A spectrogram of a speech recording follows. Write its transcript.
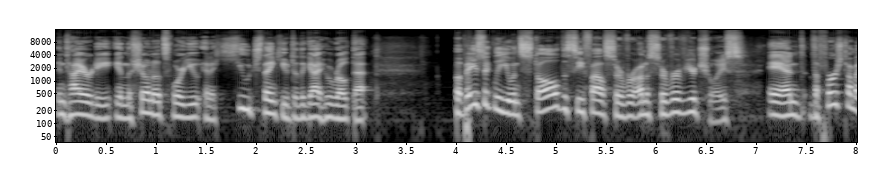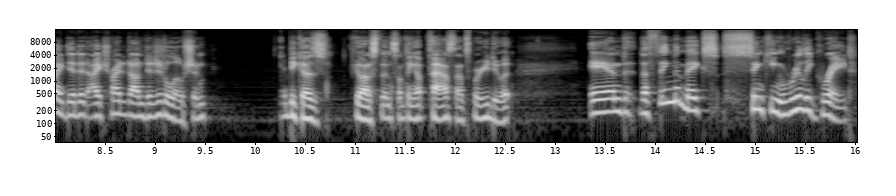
entirety in the show notes for you. And a huge thank you to the guy who wrote that. But basically, you install the Seafile server on a server of your choice. And the first time I did it, I tried it on DigitalOcean because if you want to spin something up fast, that's where you do it. And the thing that makes syncing really great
